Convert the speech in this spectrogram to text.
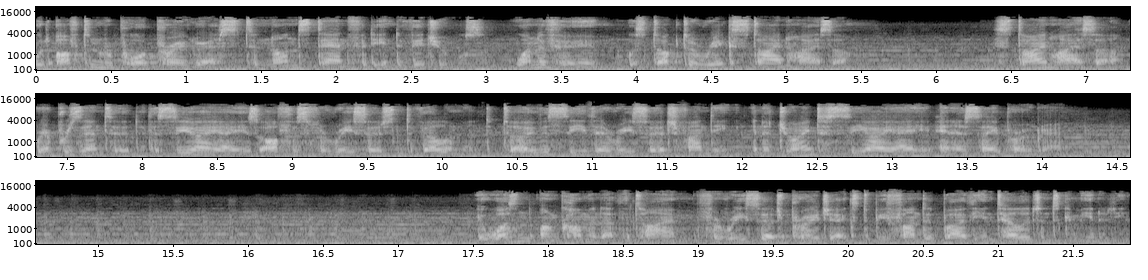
would often report progress to non Stanford individuals, one of whom was Dr. Rick Steinheiser. Steinheiser represented the CIA's Office for Research and Development to oversee their research funding in a joint CIA NSA program. It wasn't uncommon at the time for research projects to be funded by the intelligence community.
